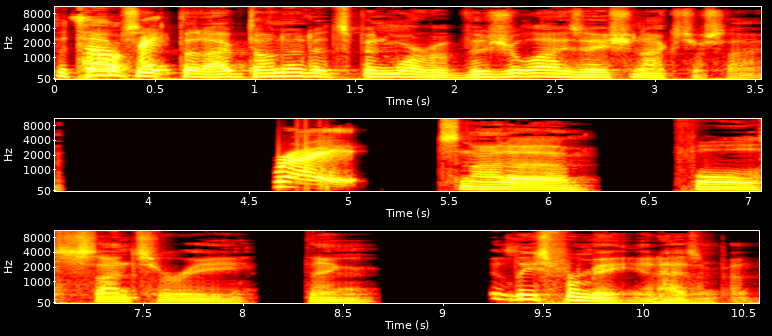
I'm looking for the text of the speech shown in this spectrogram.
The So times I- that, that I've done it, it's been more of a visualization exercise. right. It's not a full sensory thing. At least for me, it hasn't been.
